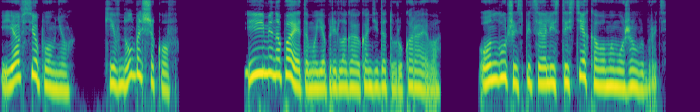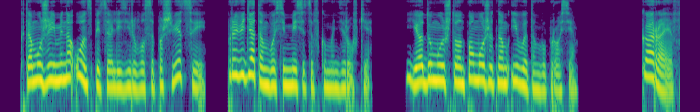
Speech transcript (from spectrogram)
Я все помню. Кивнул Большаков. И именно поэтому я предлагаю кандидатуру Караева. Он лучший специалист из тех, кого мы можем выбрать. К тому же именно он специализировался по Швеции, проведя там 8 месяцев в командировке. Я думаю, что он поможет нам и в этом вопросе. Караев.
